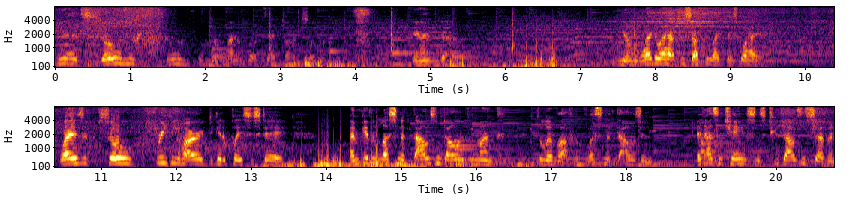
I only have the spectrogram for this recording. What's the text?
He had so much going for him. I love that dog so much. And, uh, you know, why do I have to suffer like this? Why? Why is it so freaking hard to get a place to stay? I'm given less than a thousand dollars a month to live off of. Less than a thousand. It hasn't changed since 2007,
